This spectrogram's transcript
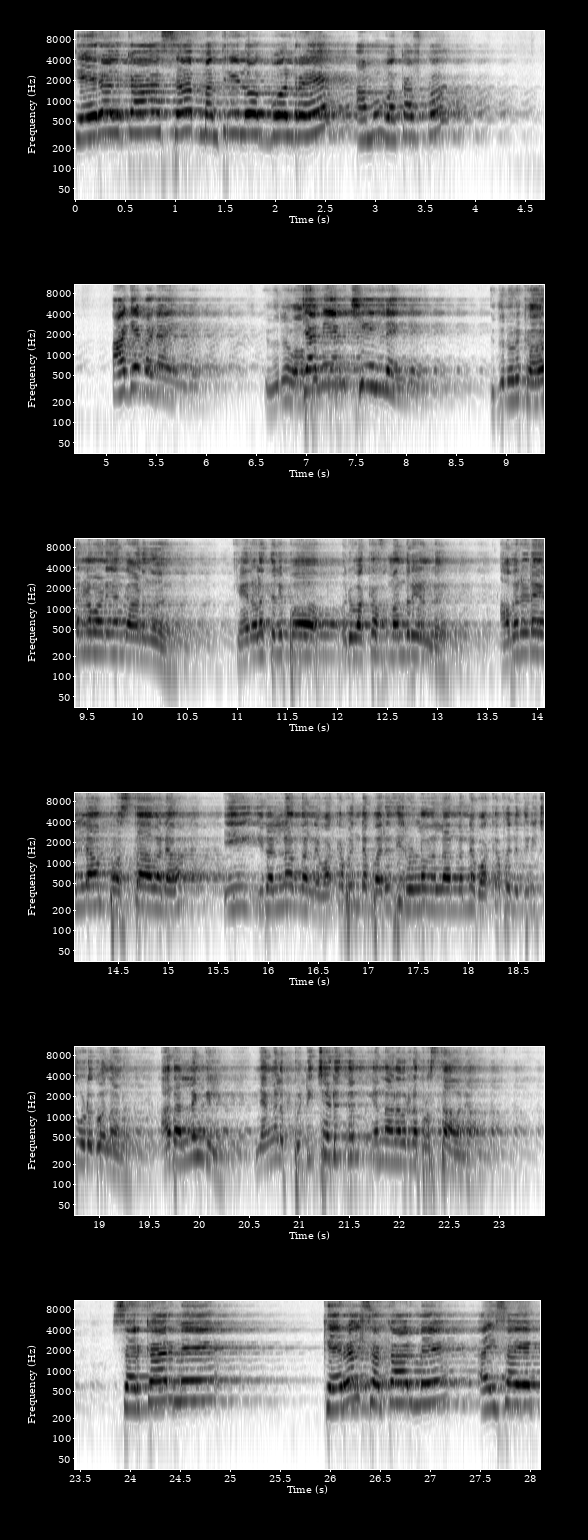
केरल का सब मंत्री लोग बोल रहे हैं हम वकफ को आगे बढ़ाएंगे ഇതിന് വാസ്തവ- जमीन छीन लेंगे ഇതിനൊരു കാരണമാണ് ഞാൻ കാണുന്നത് കേരളത്തിൽ ഇപ്പോ ഒരു വക്കഫ് മന്ത്രിയുണ്ട് അവരുടെ എല്ലാം പ്രസ്താവന ഈ ഇതെല്ലാം തന്നെ വക്കഫിന്റെ പരിധിയിലുള്ളതെല്ലാം തന്നെ വക്കഫിന് തിരിച്ചു കൊടുക്കുമെന്നാണ് അതല്ലെങ്കിൽ ഞങ്ങൾ പിടിച്ചെടുക്കും എന്നാണ് അവരുടെ പ്രസ്താവന सरकार में केरल सरकार में ऐसा एक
